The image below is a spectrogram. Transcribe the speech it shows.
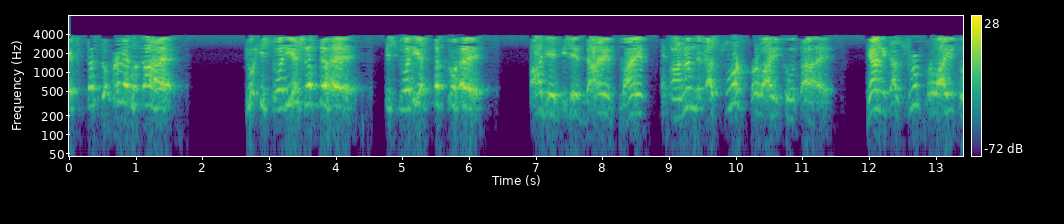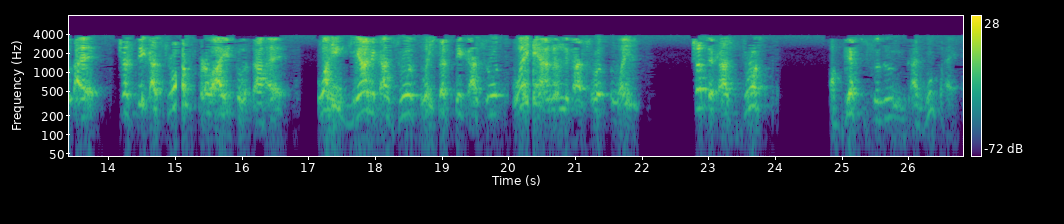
एक तत्व प्रकट होता है, जो ईश्वरीय शब्द है, ईश्वरीय तत्व है। आगे पीछे दाएँ बाएँ आनंद का स्रोत प्रवाहित होता है, ज्ञान का स्रोत प्रवाहित होता है, शक्ति का स्रोत प्रवाहित होता है। वही ज्ञान का स्रोत, वही शक्ति का स्रोत, वही आनंद का स्रोत, वही सत्य का स्रोत अव्यक्त स्वरूप का रूप है।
